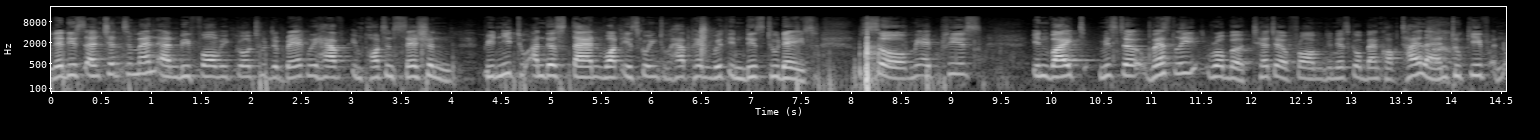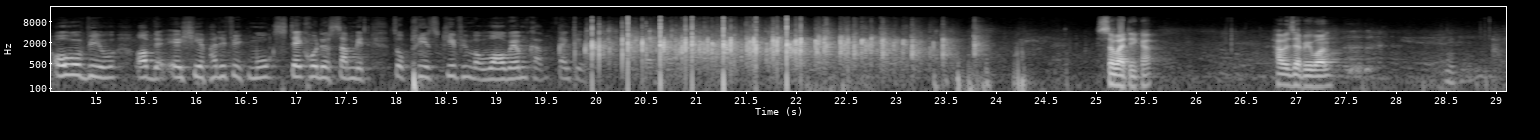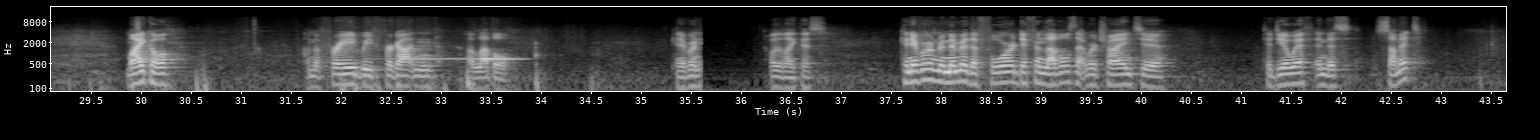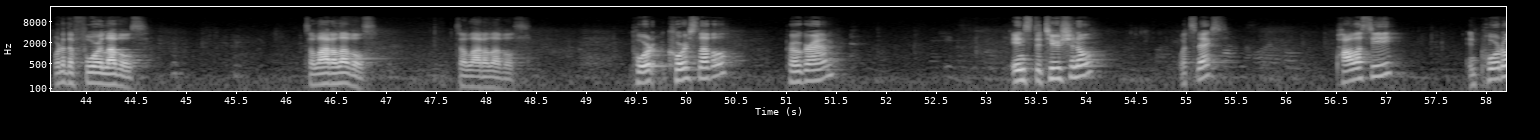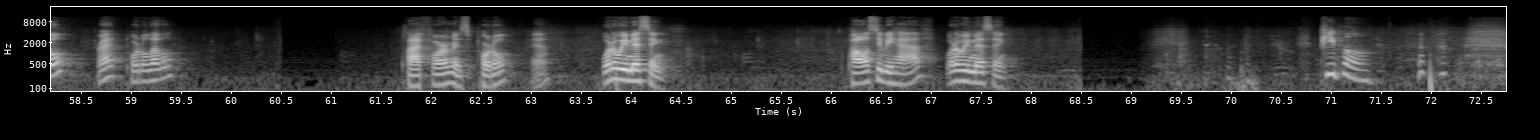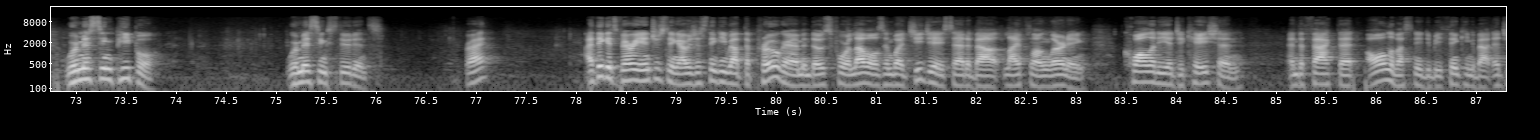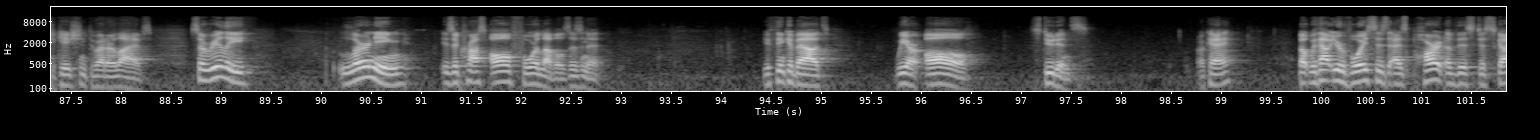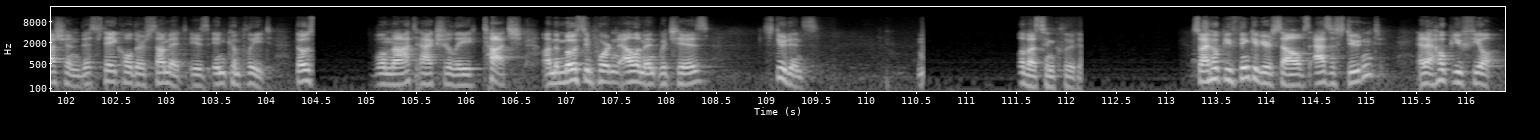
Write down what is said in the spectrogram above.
Ladies and gentlemen, and before we go to the break, we have important session. We need to understand what is going to happen within these two days. So may I please invite Mr. Wesley Robert Teter from UNESCO Bangkok, Thailand to give an overview of the Asia Pacific MOOC Stakeholder Summit. So please give him a warm welcome. Thank you. Sawadee How is everyone? Michael, I'm afraid we've forgotten a level. Can everyone hold it like this? Can everyone remember the four different levels that we're trying to, to deal with in this summit? What are the four levels? It's a lot of levels. It's a lot of levels. Course level, program, institutional, what's next? Policy and portal, right? Portal level platform is Portal, yeah? What are we missing? Policy we have, what are we missing? People. We're missing people. We're missing students, right? I think it's very interesting. I was just thinking about the program and those four levels and what GJ said about lifelong learning, quality education, and the fact that all of us need to be thinking about education throughout our lives. So really, learning is across all four levels, isn't it? You think about we are all students, okay? But without your voices as part of this discussion, this stakeholder summit is incomplete. Those will not actually touch on the most important element, which is students. All of us included. So I hope you think of yourselves as a student, and I hope you feel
